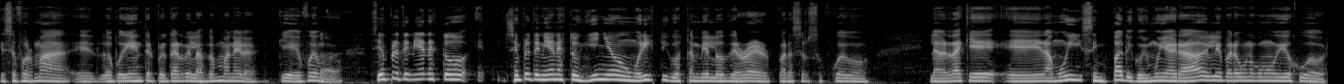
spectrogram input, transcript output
que se formaba, eh, lo podías interpretar de las dos maneras, que fue Claro. siempre tenían esto, eh, siempre tenían estos guiños humorísticos también los de Rare para hacer sus juegos. La verdad que eh, era muy simpático y muy agradable para uno como videojugador.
